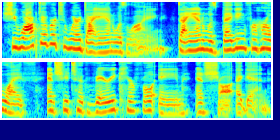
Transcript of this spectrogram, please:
She walked over to where Diane was lying. Diane was begging for her life and she took very careful aim and shot again.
